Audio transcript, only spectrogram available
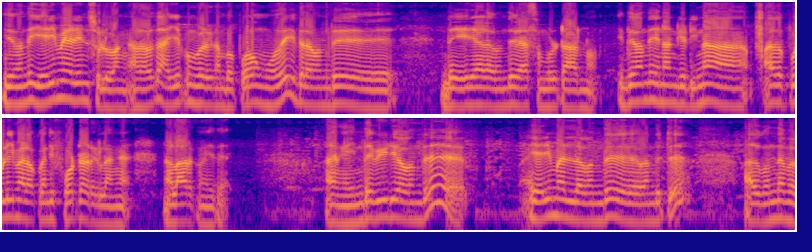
இது வந்து எரிமேலின்னு சொல்லுவாங்க. அதாவது ஐயப்பன் கோயிலுக்கு நம்ம போகும்போது இதில் வந்து இந்த ஏரியாவில் வந்து வேஷம் போட்டு ஆடணும். இது வந்து என்னன்னு கேட்டிங்கன்னா அதை புலி மேலே உட்காந்து ஃபோட்டோ எடுக்கலாங்க. நல்லாயிருக்கும் இது. அதுங்க இந்த வீடியோ வந்து எரிமேலில் வந்து வந்துட்டு அதுக்கு வந்து நம்ம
